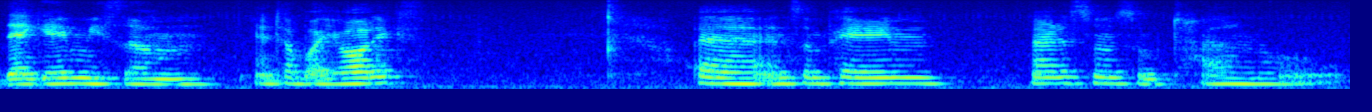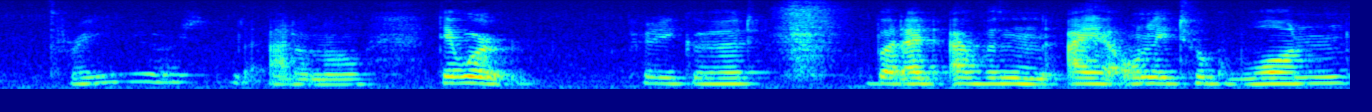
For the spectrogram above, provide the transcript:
they gave me some antibiotics uh, and some pain medicine, some Tylenol 3 or something. I don't know. They were pretty good, but I, I wasn't, I only took one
